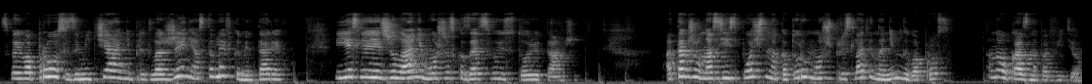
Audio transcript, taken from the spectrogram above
Свои вопросы, замечания, предложения оставляй в комментариях. И если есть желание, можешь рассказать свою историю там же. А также у нас есть почта, на которую можешь прислать анонимный вопрос. Она указана под видео.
